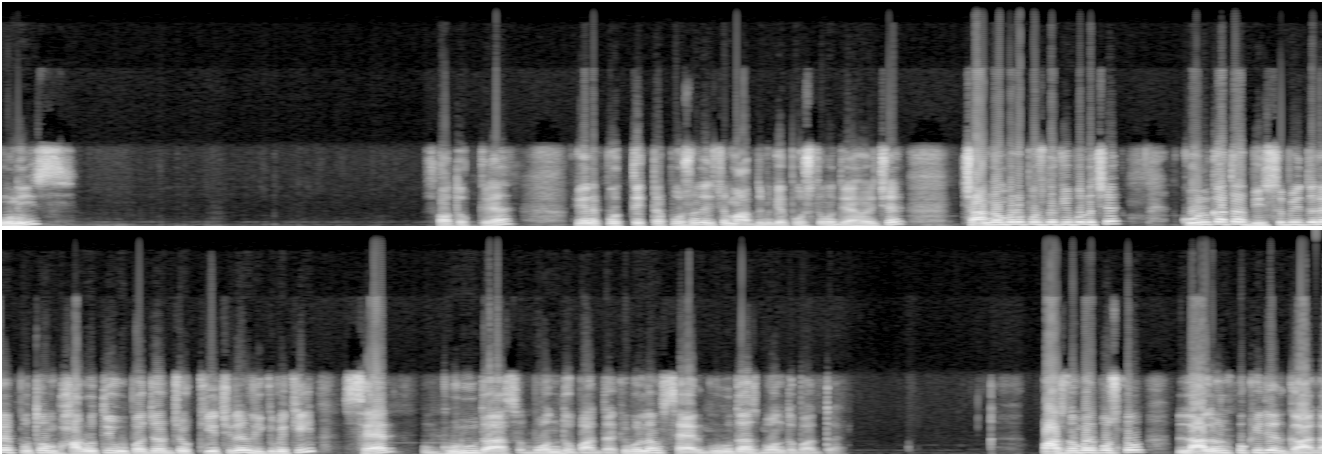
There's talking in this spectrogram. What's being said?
উনিশ শতককে হ্যাঁ এখানে প্রত্যেকটা প্রশ্ন দেখছি মাধ্যমিকের প্রশ্ন দেওয়া হয়েছে। চার নম্বরের প্রশ্ন কি বলেছে? কলকাতা বিশ্ববিদ্যালয়ের প্রথম ভারতীয় উপাচার্য কে ছিলেন? লিখবে কি? স্যার গুরুদাস বন্দ্যোপাধ্যায়। কি বললাম? স্যার গুরুদাস বন্দ্যোপাধ্যায়। পাঁচ নম্বরের প্রশ্ন, লালন ফকিরের গান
